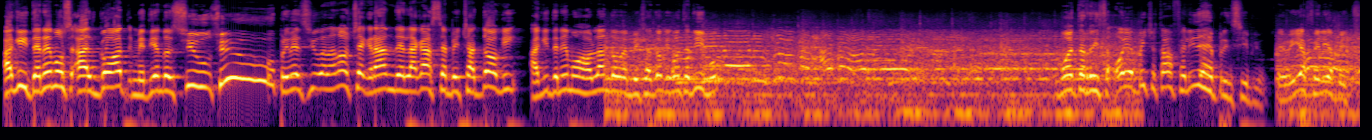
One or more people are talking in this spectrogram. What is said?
Aquí tenemos al God metiendo el Siu. Siu. Primer Siu de la noche. Grande en la casa Bichadoki. Aquí tenemos hablando de Bichadoki con este tipo. Muerte risa. Oye, el bicho estaba feliz desde el principio. Se veía feliz el bicho.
